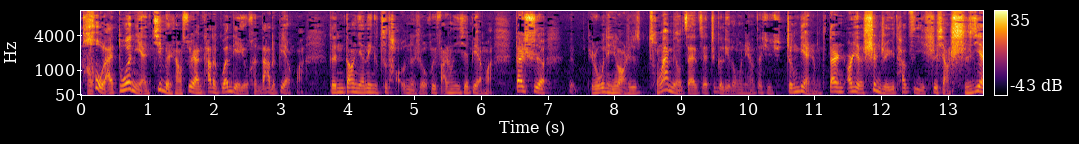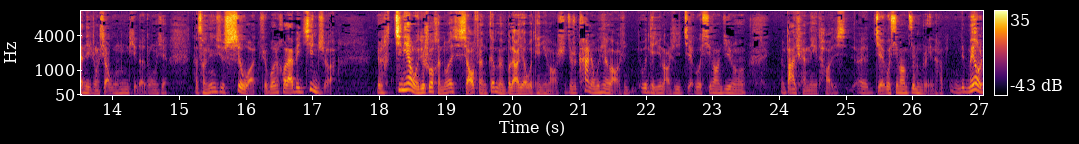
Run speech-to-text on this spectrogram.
后来多年，基本上虽然他的观点有很大的变化，跟当年那个次讨论的时候会发生一些变化，但是。比如说温铁军老师从来没有在在这个理论问题上再去去争辩什么的，但是而且甚至于他自己是想实践那种小共同体的东西，他曾经去试过，只不过是后来被禁止了。就是今天我就说很多小粉根本不了解温铁军老师，就是看着温铁老师温铁军老师去解构西方金融霸权那一套，呃，解构西方资本主义那套，没有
